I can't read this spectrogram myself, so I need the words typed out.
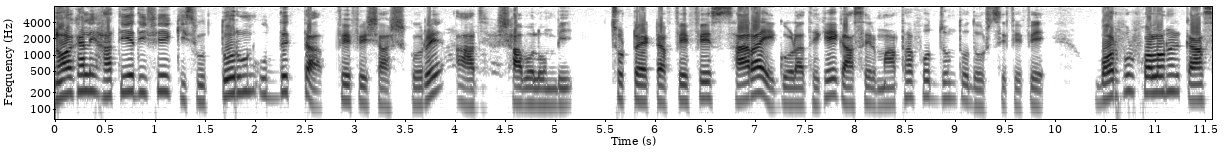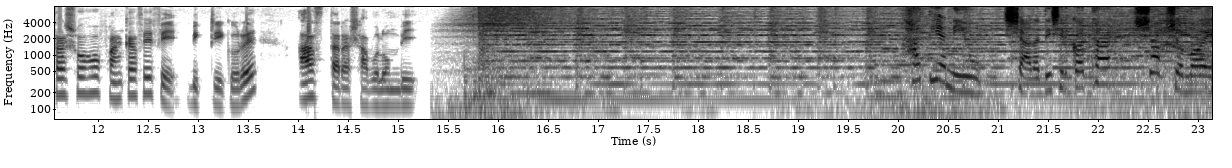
নোয়াখালী হাতিয়ে দ্বীপে কিছু তরুণ উদ্যোক্তা। ফেফে শ্বাস করে আজ স্বাবলম্বী। ছোট্ট একটা ফেফে সারাই গোড়া থেকে গাছের মাথা পর্যন্ত ধরছে ফেফে। ভরপুর ফলনের কাঁচা সহ ফাঁকা ফেফে বিক্রি করে আজ তারা স্বাবলম্বী। হাতিয়া নিউ সারা দেশের কথা সব সময়।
